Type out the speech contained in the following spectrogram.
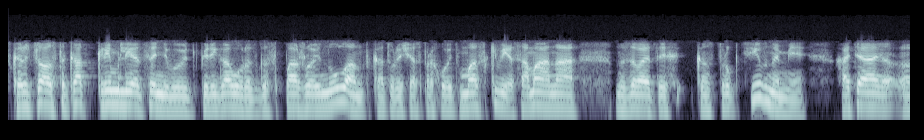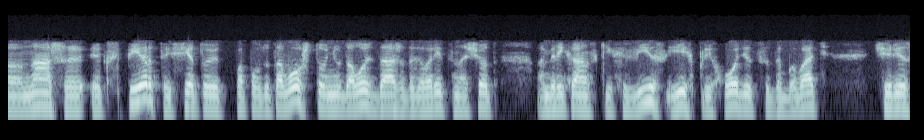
скажите, пожалуйста, как в Кремле оценивают переговоры с госпожой Нуланд, которые сейчас проходят в Москве? Сама она называет их конструктивными, хотя э, наши эксперты сетуют по поводу того, что не удалось даже договориться насчет американских виз, и их приходится добывать через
